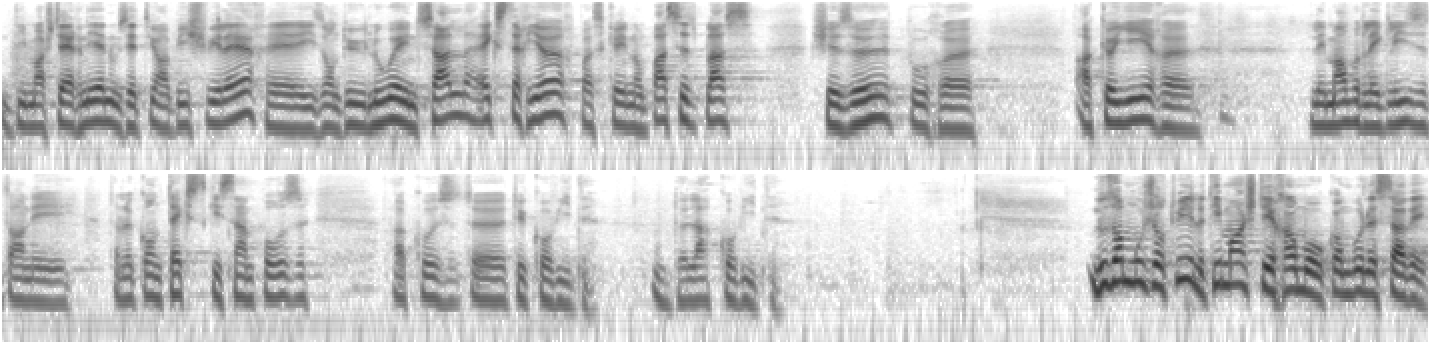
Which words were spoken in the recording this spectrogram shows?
Dimanche dernier, nous étions à Bichevillers et ils ont dû louer une salle extérieure parce qu'ils n'ont pas assez de place chez eux pour euh, accueillir euh, les membres de l'Église dans, le contexte qui s'impose à cause du Covid, de la Covid. Nous sommes aujourd'hui le dimanche des rameaux, comme vous le savez.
